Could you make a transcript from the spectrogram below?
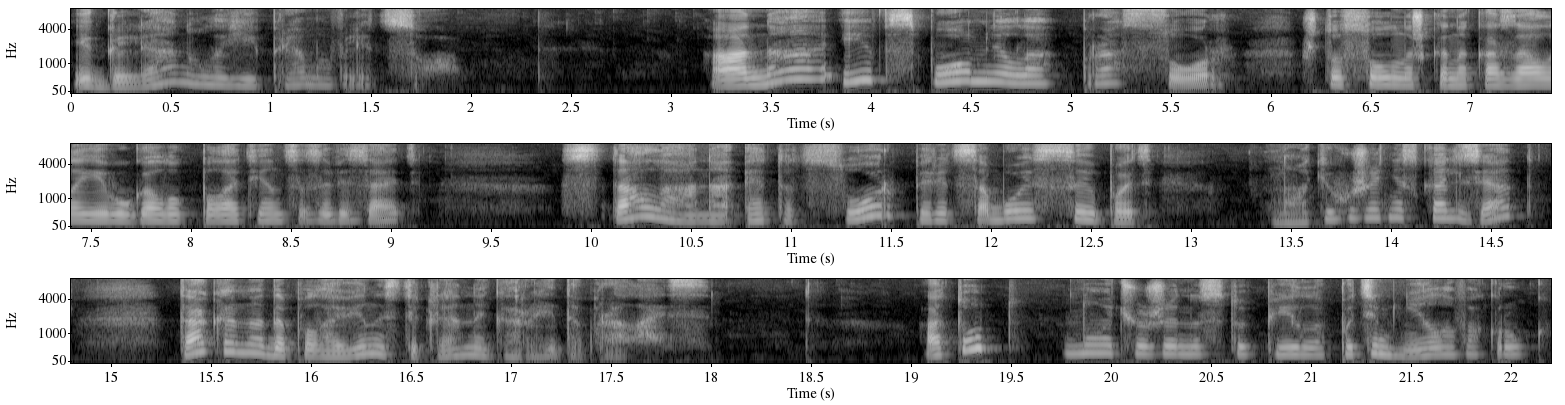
и глянуло ей прямо в лицо. Она и вспомнила про ссор, что солнышко наказало ей в уголок полотенца завязать. Стала она этот ссор перед собой сыпать. Ноги уже не скользят. Так она до половины стеклянной горы добралась. А тут ночь уже наступила, потемнело вокруг.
